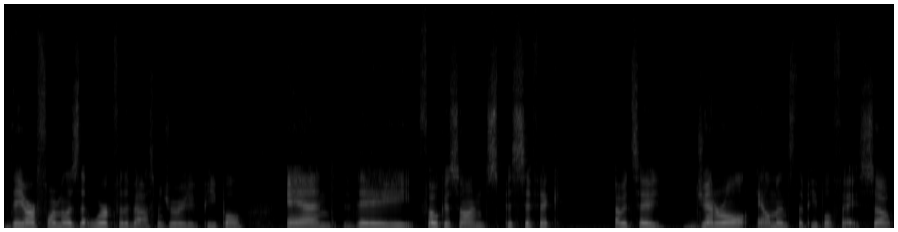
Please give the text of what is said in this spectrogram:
they are formulas that work for the vast majority of people, and they focus on specific, I would say, general ailments that people face. So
